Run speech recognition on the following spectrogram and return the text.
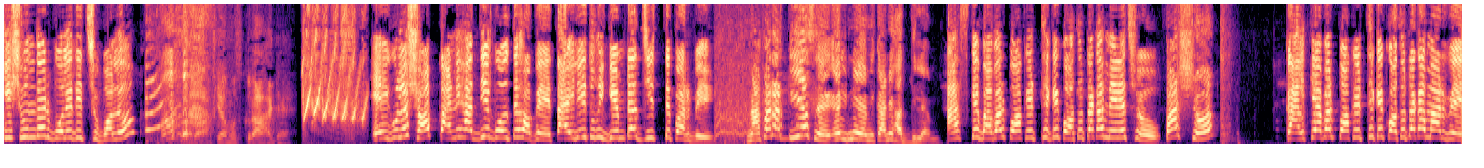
কি সুন্দর বলে দিচ্ছ বলো। এইগুলো সব কানে হাত দিয়ে বলতে হবে তাইলেই তুমি গেমটা জিততে পারবে। না পারা কি আছে? এই নে আমি কানে হাত দিলাম। আজকে বাবার পকেট থেকে কত টাকা মেরেছো? পাঁচশো। কালকে আবার পকেট থেকে কত টাকা মারবে?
